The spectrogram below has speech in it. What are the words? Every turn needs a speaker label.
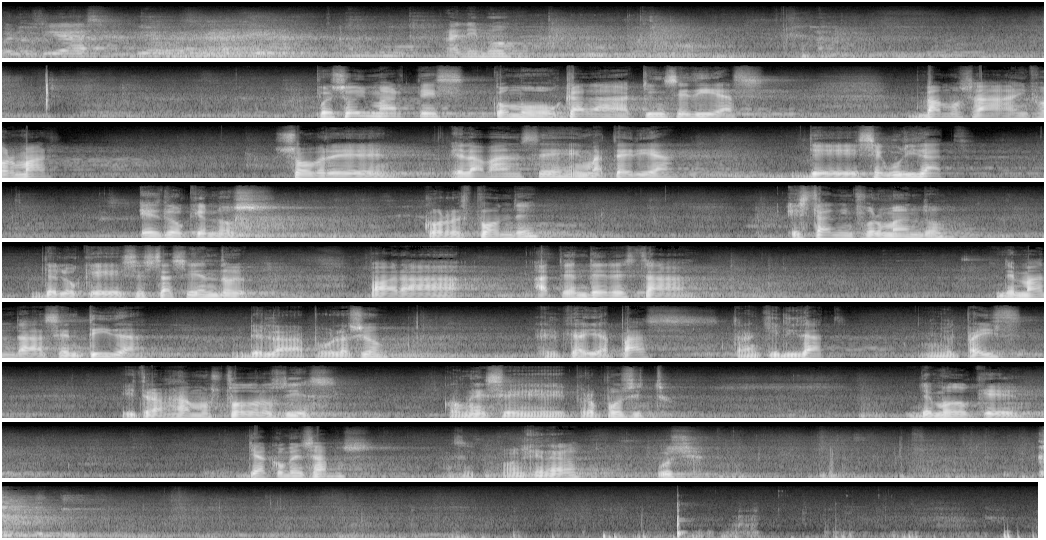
Speaker 1: Buenos días. Ánimo. Pues hoy martes, como cada 15 días, vamos a informar sobre el avance en materia de seguridad. Es lo que nos corresponde. Están informando de lo que se está haciendo para atender esta demanda sentida de la población, el que haya paz, tranquilidad en el país y trabajamos todos los días con ese propósito. De modo que ya comenzamos con el general.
